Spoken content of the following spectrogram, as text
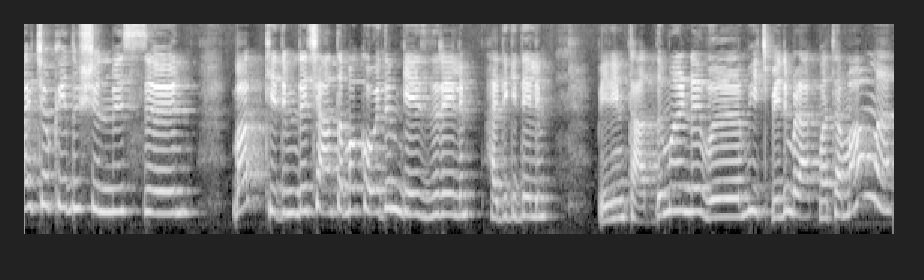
Ay çok iyi düşünmüşsün. Bak kedimi de çantama koydum gezdirelim. Hadi gidelim. Benim tatlı mırnavım. Hiç beni bırakma tamam mı?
